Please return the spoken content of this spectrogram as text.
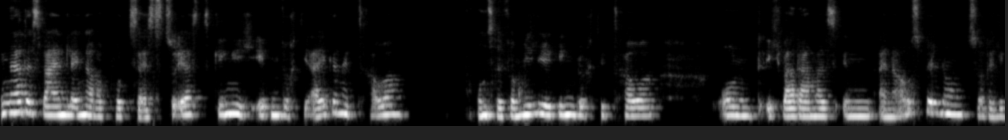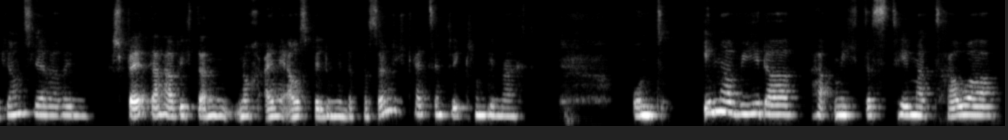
Na, das war ein längerer Prozess. Zuerst ging ich eben durch die eigene Trauer. Unsere Familie ging durch die Trauer und ich war damals in einer Ausbildung zur Religionslehrerin Später habe ich dann noch eine Ausbildung in der Persönlichkeitsentwicklung gemacht. Und immer wieder hat mich das Thema Trauer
